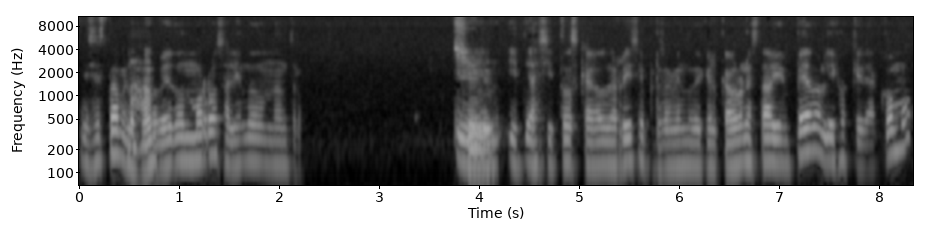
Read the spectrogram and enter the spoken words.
y dice, esta me la probé de un morro saliendo de un antro. Sí. Y, y así todos cagados de risa y presumiendo de que el cabrón estaba bien pedo, le dijo que de a cómo,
